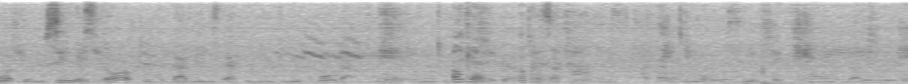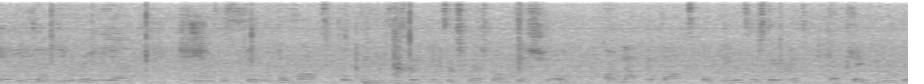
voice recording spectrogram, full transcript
want the start with the diabetes after you do your Okay, okay. Expressed on this show are not the thoughts, opinions, and statements of KUAW,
